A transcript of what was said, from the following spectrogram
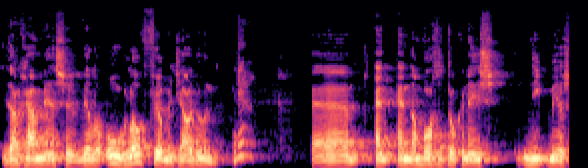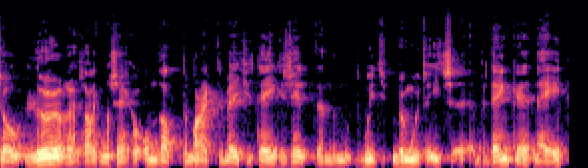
dan gaan mensen willen ongelooflijk veel met jou doen. Ja. Eh, en, en dan wordt het ook ineens niet meer zo leuren, zal ik maar zeggen, omdat de markt een beetje tegen zit en moet- we moeten iets eh, bedenken. Nee,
